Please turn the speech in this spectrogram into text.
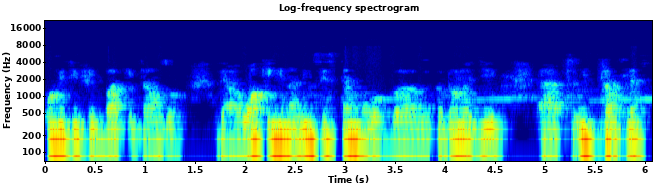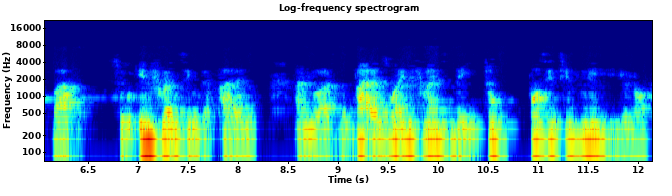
positive feedback in terms of they are working in a new system of uh, methodology, uh, which translates back to influencing the parents. And as the parents were influenced, they took positively, you know,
